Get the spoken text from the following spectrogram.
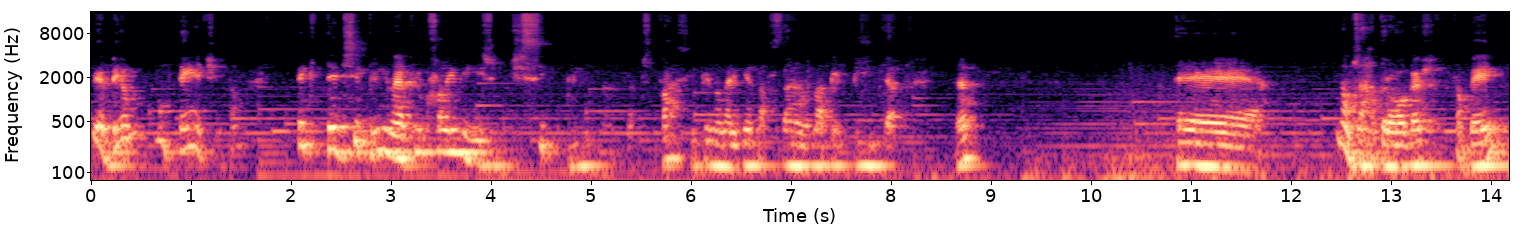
Bebeu, não tente. Então, tem que ter disciplina, é aquilo que eu falei no início, disciplina. Disciplina na alimentação, na bebida. Né? É, não usar drogas também,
